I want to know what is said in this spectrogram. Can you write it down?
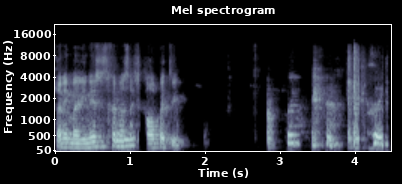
Tannie Marine is gaan na sy skape toe. Goed. Goed.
